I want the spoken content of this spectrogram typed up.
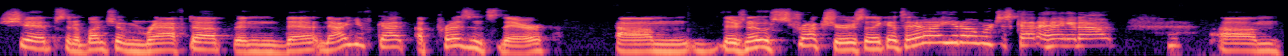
ships and a bunch of them raft up, and then now you've got a presence there. Um, there's no structure, so they can say, oh, you know, we're just kind of hanging out. Um,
